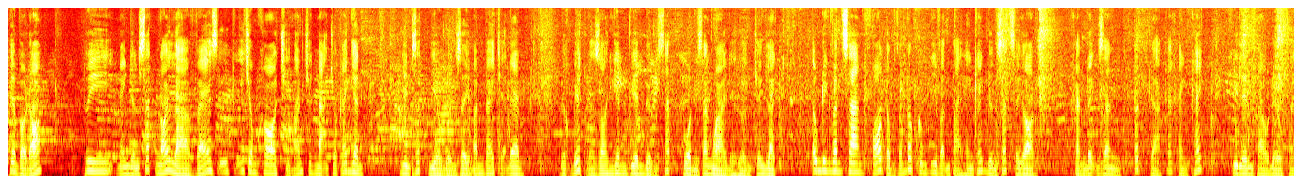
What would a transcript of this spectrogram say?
Thêm vào đó, tuy ngành đường sắt nói là vé giữ kỹ trong kho chỉ bán trên mạng cho cá nhân, nhưng rất nhiều đường dây bán vé chợ đen. Được biết là do nhân viên đường sắt tuồn ra ngoài để hưởng tranh lệch Ông Đinh Văn Sang, Phó Tổng Giám đốc Công ty Vận tải Hành khách Đường sắt Sài Gòn, khẳng định rằng tất cả các hành khách khi lên tàu đều phải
